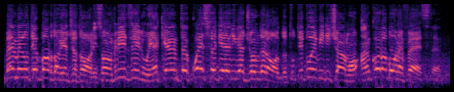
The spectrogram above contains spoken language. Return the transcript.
Benvenuti a bordo, viaggiatori! Sono Grizzly, lui è Kent, questo è Diario di Viaggio on the road. Tutti e due vi diciamo ancora buone feste!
